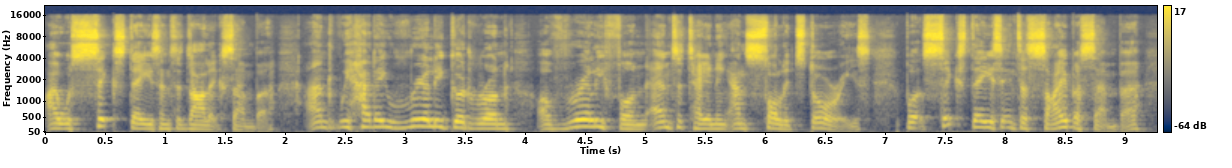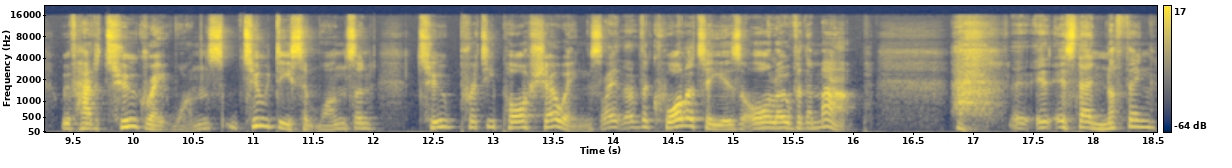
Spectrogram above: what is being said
I was six days into Dalek Dalekcember, and we had a really good run of really fun, entertaining, and solid stories. But six days into Cyber Cybercember, we've had two great ones, two decent ones, and two pretty poor showings. Like the quality is all over the map. is there nothing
